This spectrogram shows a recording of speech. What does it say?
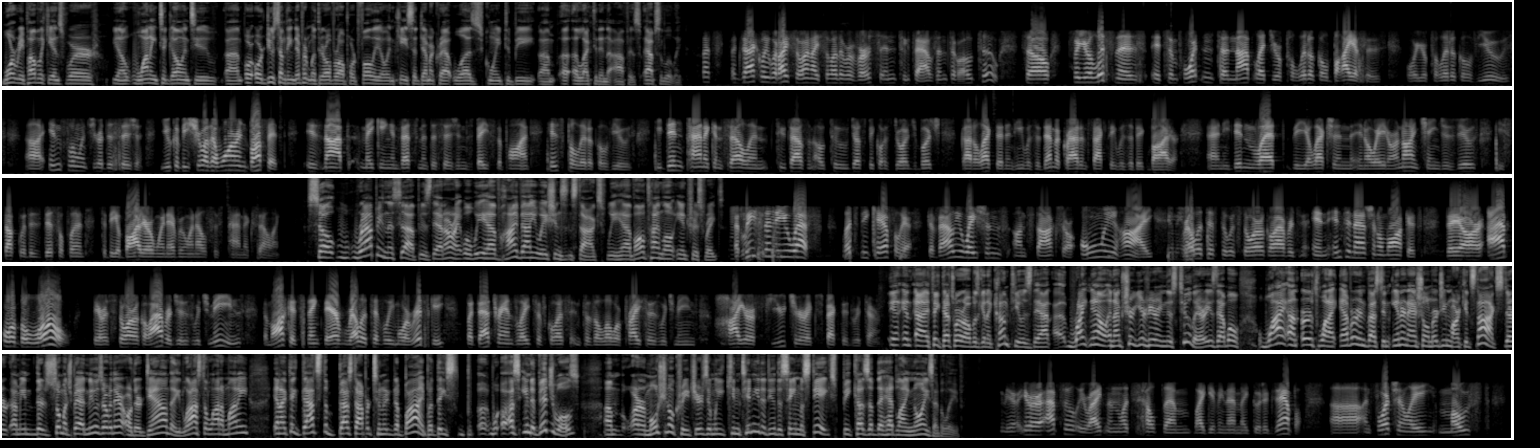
more Republicans were, you know, wanting to go into um, or, or do something different with their overall portfolio in case a Democrat was going to be um, uh, elected into office. Absolutely. That's exactly what I saw, and I saw the reverse in 2000 to 02. So for your listeners, it's important to not let your political biases or your political views uh, influence your decision. You could be sure that Warren Buffett is not making investment decisions based upon his political views. He didn't panic and sell in 2002 just because George Bush got elected and he was a Democrat. In fact, he was a big buyer. And he didn't let the election in 08 or 09 change his views. He stuck with his discipline to be a buyer when everyone else is panic selling. So, wrapping this up, is that all right? Well, we have high valuations in stocks, we have all time low interest rates. At least in the U.S., let's be careful here. The valuations on stocks are only high relative to historical average. In international markets, they are at or below their historical averages, which means the markets think they're relatively more risky, but that translates, of course, into the lower prices, which means higher future expected return. And, and, I think that's where I was going to come to you is that uh, right now, and I'm sure you're hearing this too, Larry, is that well, why on earth would I ever invest in international emerging market stocks? There, I mean, there's so much bad news over there, or they're down, they lost a lot of money, and I think that's the best opportunity to buy. But they, uh, us individuals, um, are emotional creatures, and we continue to do the same mistakes because of the headline noise. I believe. You're, you're absolutely right, and let's help them by giving them a good example. Uh, unfortunately, most,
